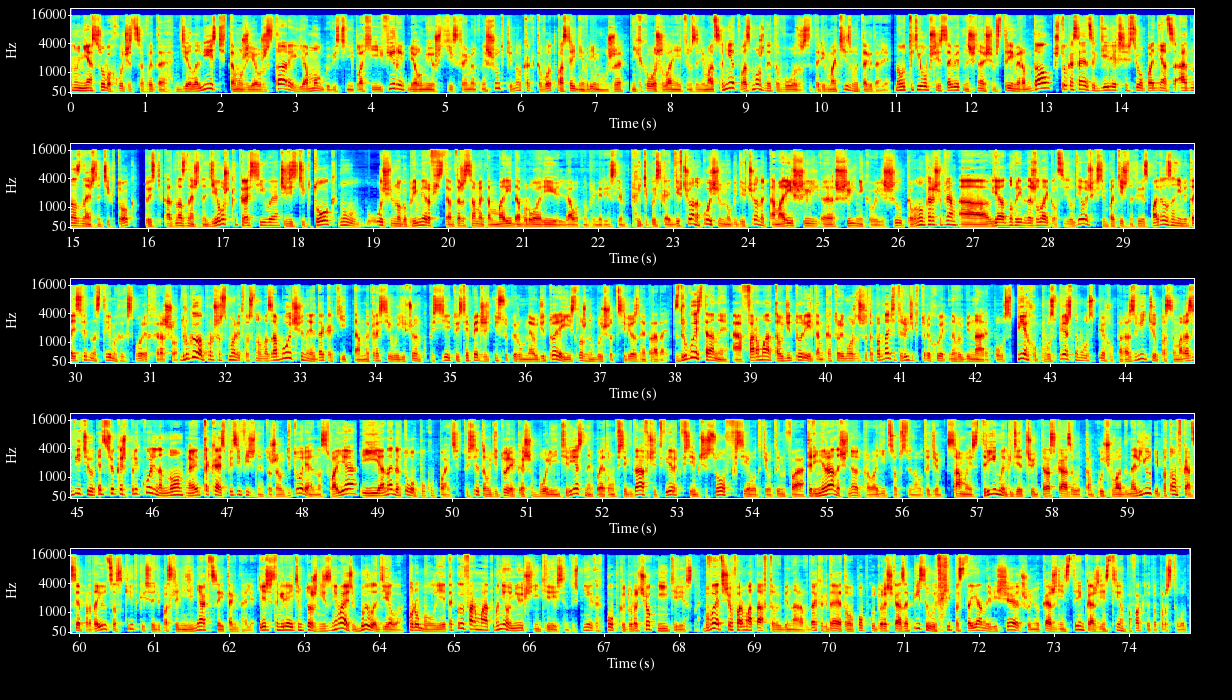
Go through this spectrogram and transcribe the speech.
ну, не особо хочется в это дело лезть, к тому же я уже старый, я мог бы вести неплохие эфиры, я умею шутить искрометные шутки, но как-то вот в последнее время уже никакого желания этим заниматься нет. Возможно, это возраст, это ревматизм и так далее. Но вот такие общие советы начинающим стримерам дал. Что касается, где легче всего подняться, однозначно ТикТок. То есть, однозначно девушка красивая через ТикТок. Ну, очень много примеров есть. Там та же самая там Мари Добро Ариэль, да, вот, например, если хотите поискать девчонок, очень много девчонок. Там Мари Шиль, э, Шильникова или Шилкова. Ну, короче, прям э, я одно время даже лайкал, сидел девочек симпатичных и смотрел за ними. Да, действительно, на стримах их смотрят хорошо. Другой вопрос, что смотрят в основном озабоченные, да, какие-то там на красивую девчонку посидеть. То есть, опять же, это не супер умная аудитория, ей сложно будет что-то серьезное продать. С другой стороны, а формат аудитории, там, который можно что-то продать, это люди, которые ходят на вебинары по успеху, по успешному успеху, по развитию, по саморазвитию. Это все, конечно, прикольно, но это такая специфичная тоже аудитория, она своя, и она готова покупать. То есть эта аудитория, конечно, более интересная, поэтому всегда в четверг в 7 часов все вот эти вот инфо-тренера начинают проводить, собственно, вот эти самые стримы, где что-нибудь рассказывают, там кучу воды нальют, и потом в конце продают со скидкой, сегодня последний день акции и так далее. Я, честно говоря, этим тоже не занимаюсь. Было дело. Пробовал я и такой формат. Мне он не очень интересен. То есть мне как попка-дурачок не интересно. Бывает еще формат автовебинаров, да, когда этого попку-дурачка записывают и постоянно вещают, что у него каждый день стрим, каждый день стрим. По факту это просто вот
